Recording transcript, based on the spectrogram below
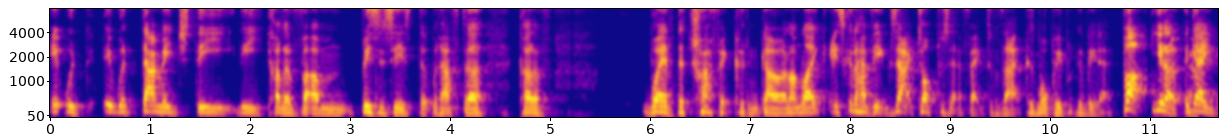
it would it would damage the the kind of um businesses that would have to kind of where the traffic couldn't go and i'm like it's going to have the exact opposite effect of that because more people can be there but you know again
